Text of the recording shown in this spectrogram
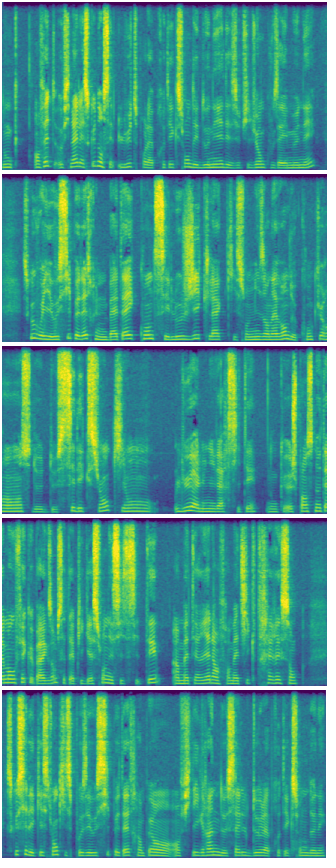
Donc, en fait, au final, est-ce que dans cette lutte pour la protection des données des étudiants que vous avez menée, est-ce que vous voyez aussi peut-être une bataille contre ces logiques-là qui sont mises en avant de concurrence, de sélection, qui ont lieu à l'université. Donc, euh, je pense notamment au fait que, par exemple, cette application nécessitait un matériel informatique très récent. Est-ce que c'est des questions qui se posaient aussi peut-être un peu en, filigrane de celle de la protection de données?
